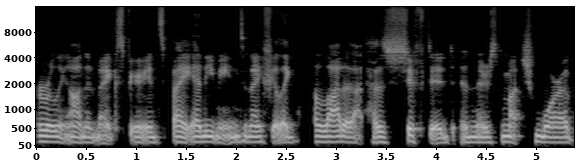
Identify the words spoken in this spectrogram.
early on in my experience by any means and i feel like a lot of that has shifted and there's much more of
